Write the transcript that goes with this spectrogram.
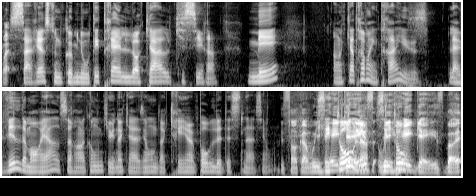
Ouais. Ça reste une communauté très locale qui s'y rend. Mais en 93, la ville de Montréal se rend compte qu'il y a une occasion de créer un pôle de destination. Ils sont comme, we C'est hate tôt, gays, C'est we tôt. hate gays, but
